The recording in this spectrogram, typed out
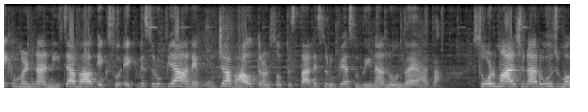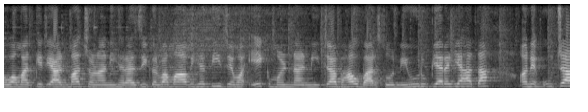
એક મણના નીચા ભાવ એકસો એકવીસ રૂપિયા અને ઊંચા ભાવ ત્રણસો પિસ્તાલીસ રૂપિયા સુધીના નોંધાયા હતા. સોળ માર્ચના રોજ મહુવા માર્કેટ ચણાની હરાજી કરવામાં આવી હતી, જેમાં એક મણના નીચા ભાવ બારસો નેવું રૂપિયા રહ્યા હતા અને ઊંચા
